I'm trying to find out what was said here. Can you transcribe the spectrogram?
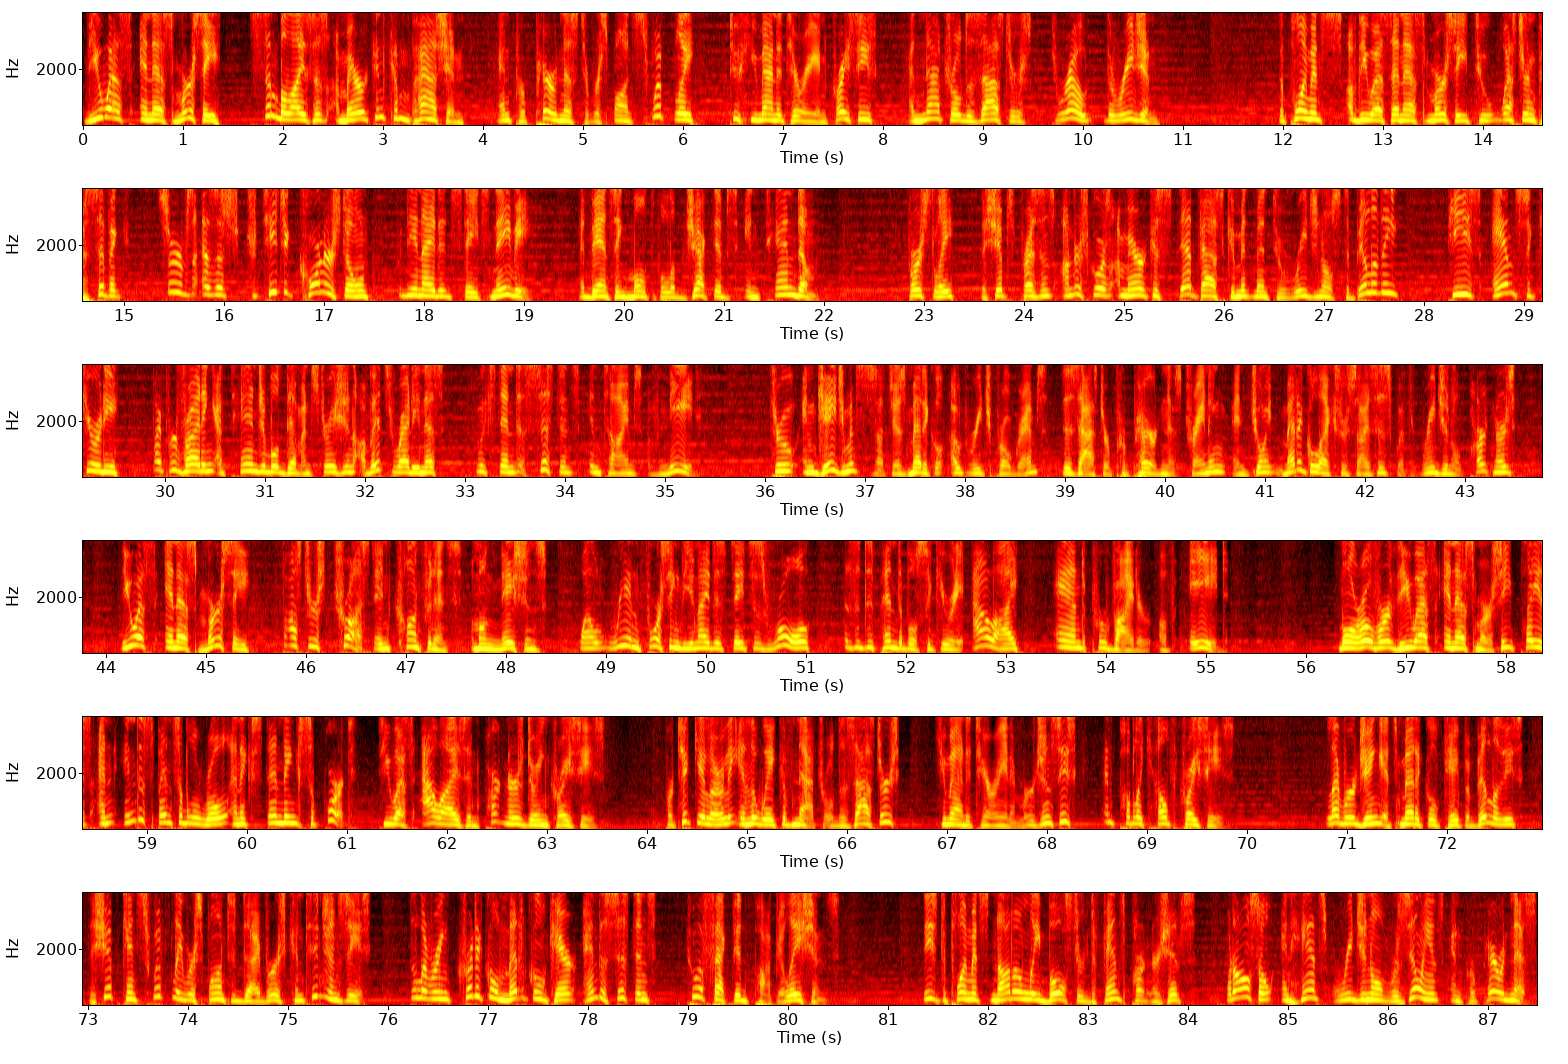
the USNS Mercy symbolizes American compassion and preparedness to respond swiftly to humanitarian crises and natural disasters throughout the region. Deployments of the USNS Mercy to Western Pacific serves as a strategic cornerstone for the United States Navy, advancing multiple objectives in tandem. Firstly, the ship's presence underscores America's steadfast commitment to regional stability, peace, and security by providing a tangible demonstration of its readiness to extend assistance in times of need. Through engagements such as medical outreach programs, disaster preparedness training, and joint medical exercises with regional partners, the USNS Mercy fosters trust and confidence among nations while reinforcing the United States' role as a dependable security ally and provider of aid. Moreover, the USNS Mercy plays an indispensable role in extending support to U.S. allies and partners during crises, particularly in the wake of natural disasters, humanitarian emergencies, and public health crises. Leveraging its medical capabilities, the ship can swiftly respond to diverse contingencies, delivering critical medical care and assistance to affected populations. These deployments not only bolster defense partnerships, but also enhance regional resilience and preparedness,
